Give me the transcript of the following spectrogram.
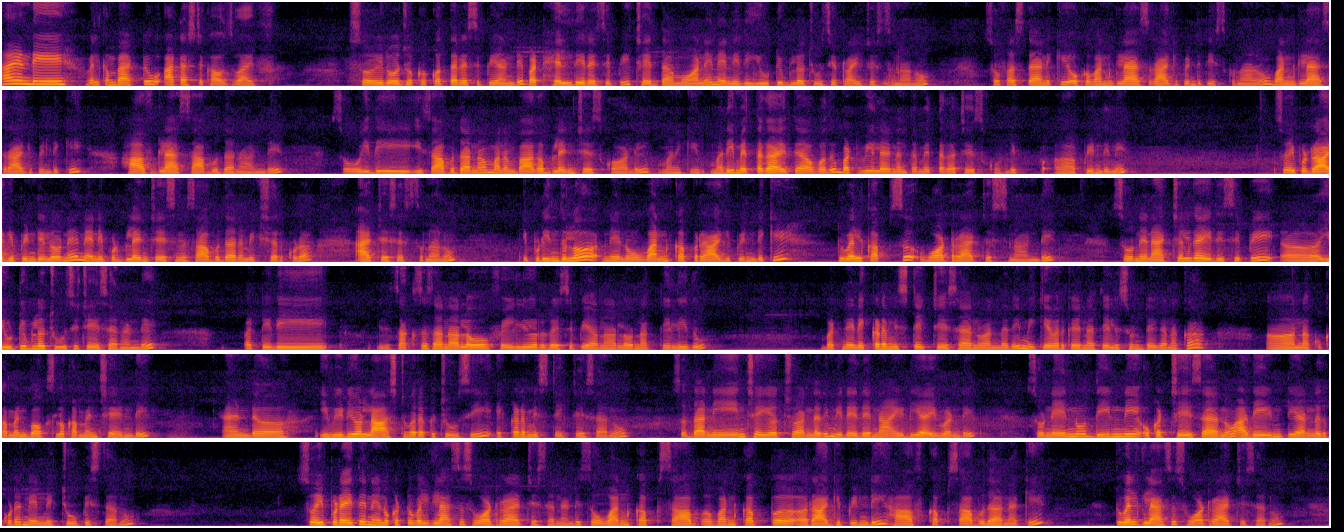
Hi అండి. Welcome back to autastic house wife. So ఈరోజు ఒక కొత్త రెసిపీ అండి బట్ హెల్దీ రెసిపీ చేద్దాము అని నేను ఇది యూట్యూబ్లో చూసి ట్రై చేస్తున్నాను. సో ఫస్ట్ దానికి ఒక వన్ గ్లాస్ రాగి పిండి తీసుకున్నాను. వన్ గ్లాస్ రాగి పిండికి హాఫ్ గ్లాస్ సాబుదానా అండి. సో ఇది ఈ సాబుదానా మనం బాగా బ్లెండ్ చేసుకోవాలి. మనకి మరీ మెత్తగా అయితే అవ్వదు బట్ వీలైనంత మెత్తగా చేసుకోండి పిండిని. సో ఇప్పుడు రాగి పిండిలోనే నేను ఇప్పుడు బ్లెండ్ చేసిన సాబుదానా మిక్చర్ కూడా యాడ్ చేసేస్తున్నాను. ఇప్పుడు ఇందులో నేను వన్ కప్ రాగి పిండికి ట్వెల్వ్ కప్స్ వాటర్ యాడ్ చేస్తున్నాను అండి. సో నేను యాక్చువల్గా ఈ రెసిపీ యూట్యూబ్లో చూసి చేశానండి. బట్ ఇది ఇది సక్సెస్ అనాలో ఫెయిల్యూర్ రెసిపీ అనాలో నాకు తెలీదు. బట్ నేను ఎక్కడ మిస్టేక్ చేశాను అన్నది మీకు ఎవరికైనా తెలుసుంటే కనుక నాకు కమెంట్ బాక్స్లో కమెంట్ చేయండి. అండ్ ఈ వీడియో లాస్ట్ వరకు చూసి ఎక్కడ మిస్టేక్ చేశాను సో దాన్ని ఏం చేయొచ్చు అన్నది మీరు ఏదైనా ఐడియా ఇవ్వండి. సో నేను దీన్ని ఒకటి చేశాను అదేంటి అన్నది కూడా నేను మీకు చూపిస్తాను. సో ఇప్పుడైతే నేను ఒక ట్వెల్వ్ గ్లాసెస్ వాటర్ యాడ్ చేశానండి. సో వన్ కప్ సాబ్ వన్ కప్ రాగి పిండి హాఫ్ కప్ సాబుదానాకి ట్వెల్వ్ గ్లాసెస్ వాటర్ యాడ్ చేశాను.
